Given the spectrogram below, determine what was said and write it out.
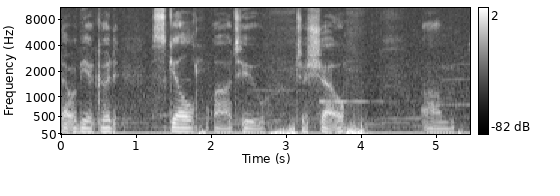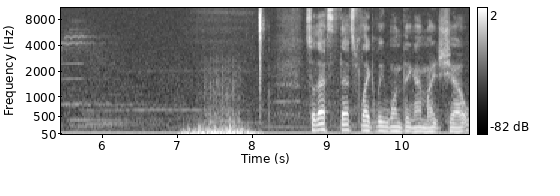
that would be a good skill uh, to to show. Um, so that's that's likely one thing I might show.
